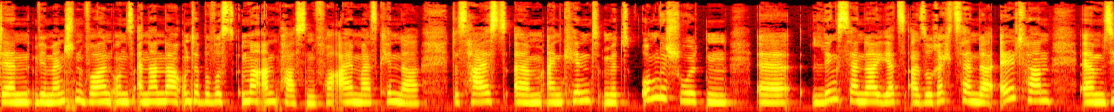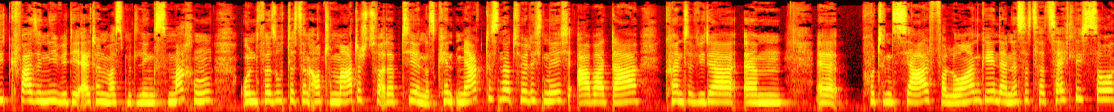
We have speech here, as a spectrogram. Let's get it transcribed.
denn wir Menschen wollen uns einander unterbewusst immer anpassen, vor allem als Kinder. Das heißt, ähm, ein Kind mit umgeschulten äh, Linkshänder, jetzt also Rechtshänder Eltern, ähm, sieht quasi nie, wie die Eltern was mit links machen und versucht das dann automatisch zu adaptieren. Das Kind merkt es natürlich nicht, aber da könnte wieder ähm, äh, Potenzial verloren gehen, dann ist es tatsächlich so,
